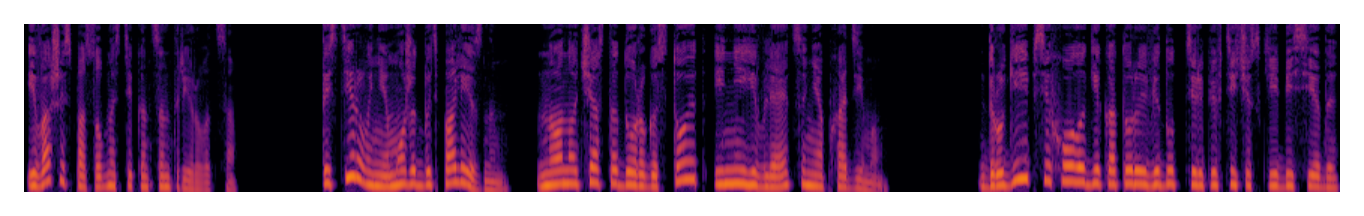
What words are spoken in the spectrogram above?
и вашей способности концентрироваться. Тестирование может быть полезным, но оно часто дорого стоит и не является необходимым. Другие психологи, которые ведут терапевтические беседы,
